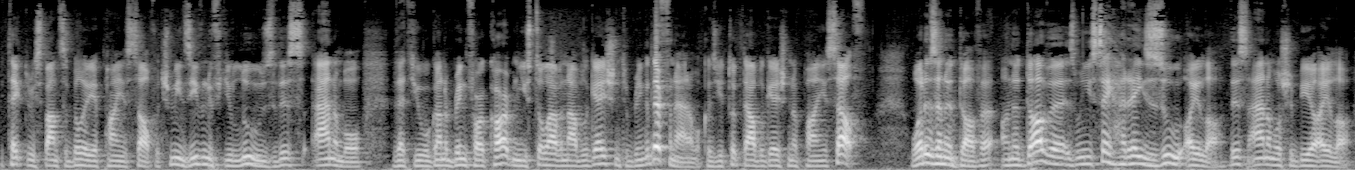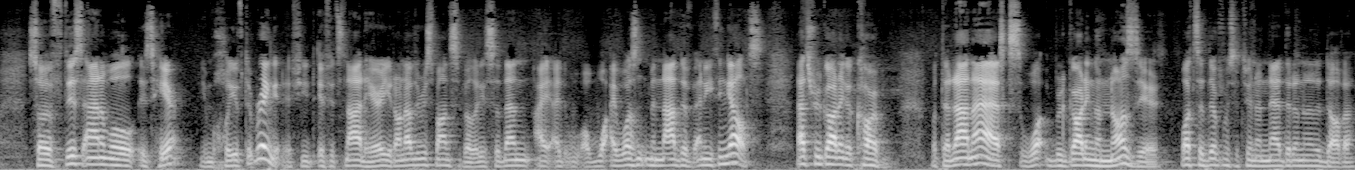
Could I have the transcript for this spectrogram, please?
You take the responsibility upon yourself, which means even if you lose this animal that you were going to bring for a korban, you still have an obligation to bring a different animal because you took the obligation upon yourself. What is an adava? An adava is when you say harezu oila. This animal should be a oila. So if this animal is here, you have to bring it. If you, if it's not here, you don't have the responsibility. So then I, I, I wasn't menad of anything else. That's regarding a korban. But the Ran asks, what regarding a nazir? What's the difference between a neder and a adava?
